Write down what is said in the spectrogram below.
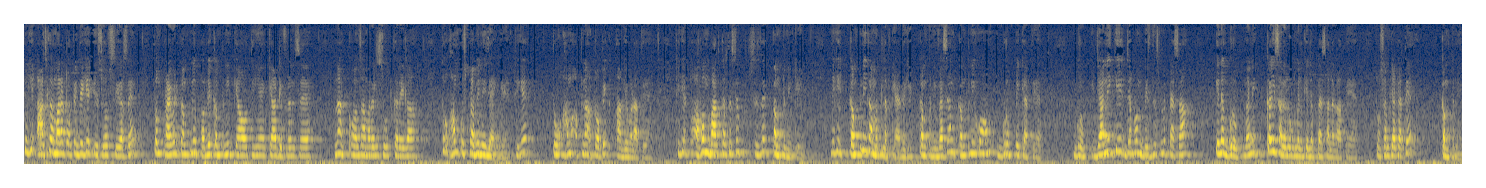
क्योंकि आज का हमारा टॉपिक देखिए इशू ऑफ़ शेयर्स है। तो हम प्राइवेट कंपनी पब्लिक कंपनी क्या होती हैं, क्या डिफरेंस है ना? कौन सा हमारे लिए सूट करेगा? तो हम उस पर अभी नहीं जाएँगे, ठीक है? तो हम अपना टॉपिक आगे बढ़ाते हैं, ठीक है? तो अब हम बात करते हैं सिर्फ़ सीधे कंपनी की। देखिए कंपनी का मतलब क्या है? देखिए कंपनी वैसे हम कंपनी को हम ग्रुप भी कहते हैं ग्रुप यानी कि जब हम बिज़नेस में पैसा इन अ ग्रुप यानी कई सारे लोग मिलकर जब पैसा लगाते हैं तो उसे हम क्या कहते हैं? कंपनी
